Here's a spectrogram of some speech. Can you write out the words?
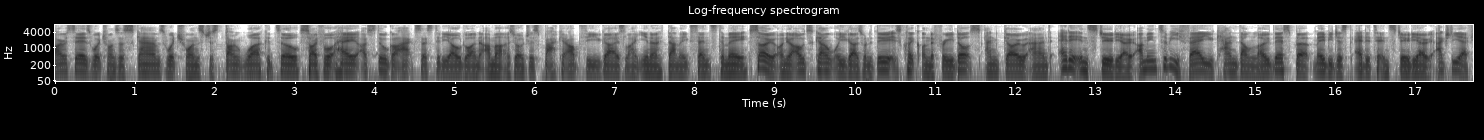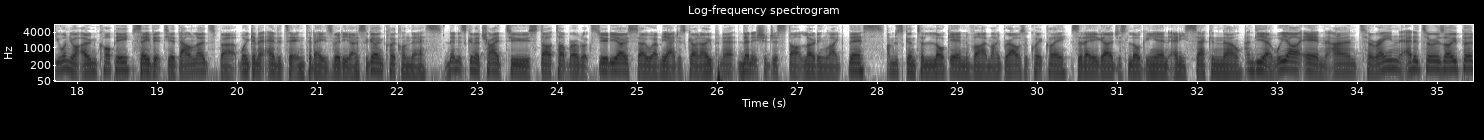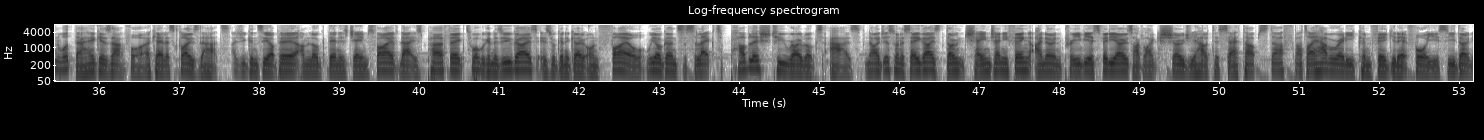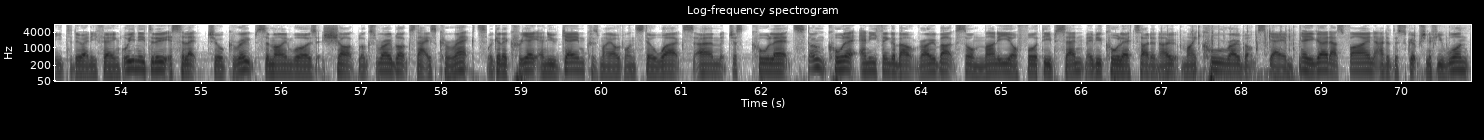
viruses, which ones are scams, which ones just don't work at all. So I thought, hey, I've still got access to the old one. I might as well just back it up for you guys. Like, you know, that makes sense to me. So on your old account, what you guys want to do is click on the three dots and go and edit in Studio. I mean, to be fair, you can download this, but maybe just edit it in Studio. Actually, yeah, if you want your own copy, save it to your downloads, but we're going to edit it in today's video. So go and click on this. Then it's going to try to start up Roblox Studio. So um, yeah, just go and open it. Then it should just start loading like this. I'm just going to log in via my browser quickly. So there you go, just logging in any second now. And yeah, we are in and terrain editor is open. What the heck is that for? Okay, let's close that. As you can see up here, I'm logged in as James5. That is perfect. What we're going to do, guys, is we're going to go on file. We are going to select publish to Roblox as. Now, I just want to say, guys, don't change anything. I know in previous videos, I've like showed you how to set up stuff, but I have already configured it for you, so you don't need to do anything. All you need to do is select your group. So mine was SharkBlox Roblox. Roblox. That is correct. We're going to create a new game because my old one still works. Um, just call it, don't call it anything about Robux or money or 40%. Maybe call it, I don't know, my cool Roblox game. There you go, that's fine. Add a description if you want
